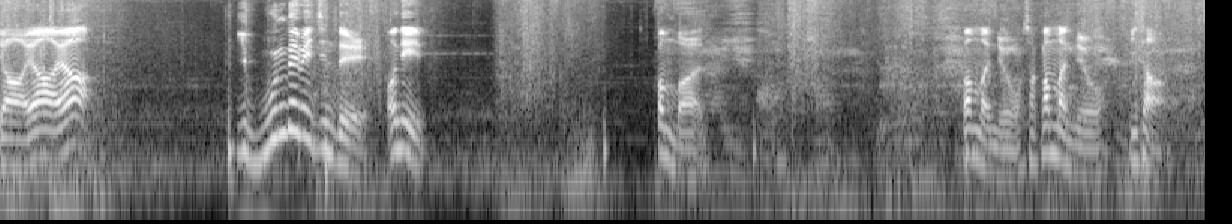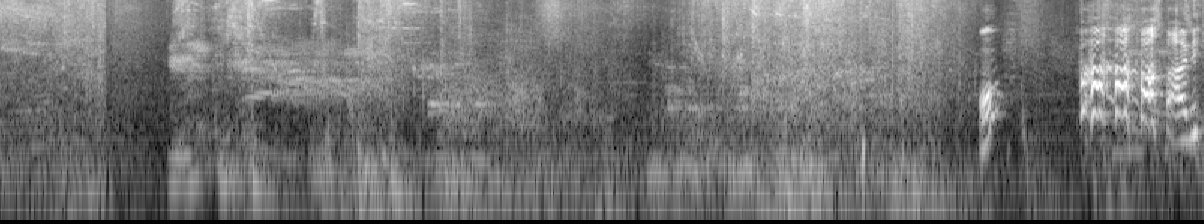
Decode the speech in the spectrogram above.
야야야 이게 뭔 데미지인데? 아니. 잠깐만. 잠깐만요. 잠깐만요. 이상. 어? 아니.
